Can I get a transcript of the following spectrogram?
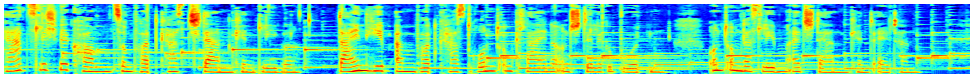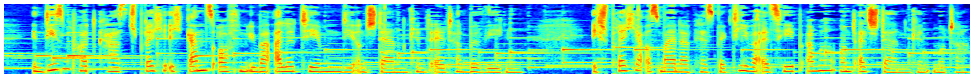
Herzlich willkommen zum Podcast Sternenkindliebe, dein Hebammen-Podcast rund um kleine und stille Geburten und um das Leben als Sternenkindeltern. In diesem Podcast spreche ich ganz offen über alle Themen, die uns Sternenkindeltern bewegen. Ich spreche aus meiner Perspektive als Hebamme und als Sternenkindmutter.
